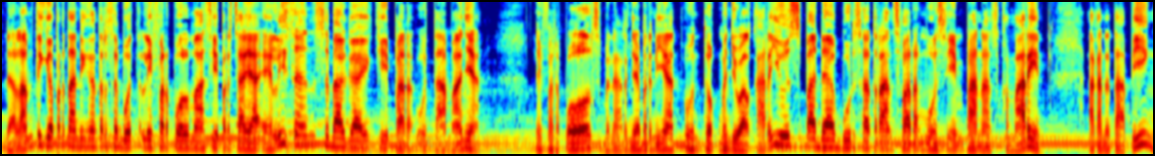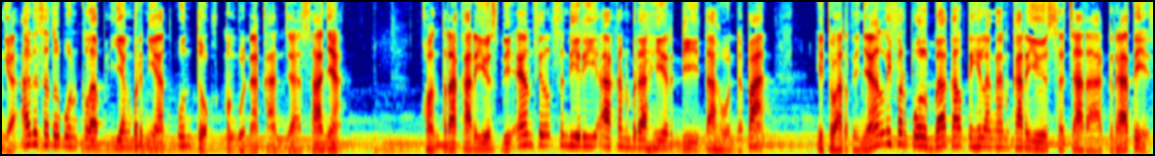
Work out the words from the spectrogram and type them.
Dalam tiga pertandingan tersebut, Liverpool masih percaya Ellison sebagai kiper utamanya. Liverpool sebenarnya berniat untuk menjual Karius pada bursa transfer musim panas kemarin. Akan tetapi nggak ada satupun klub yang berniat untuk menggunakan jasanya. Kontrak Karius di Anfield sendiri akan berakhir di tahun depan. Itu artinya Liverpool bakal kehilangan Karius secara gratis.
